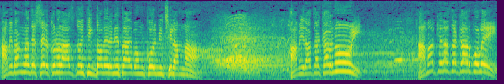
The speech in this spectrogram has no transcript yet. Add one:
আমি বাংলাদেশের কোন রাজনৈতিক দলের নেতা এবং কর্মী ছিলাম না। আমি রাজাকার নই। আমাকে রাজাকার বলে,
